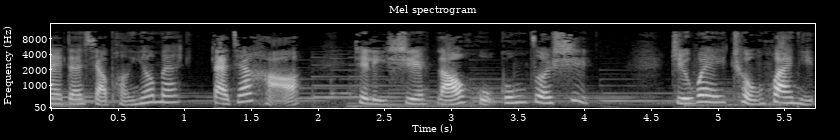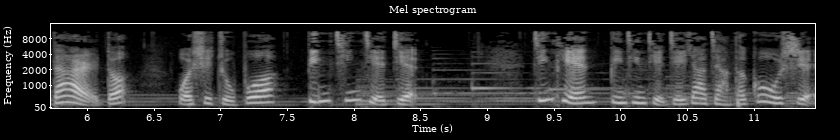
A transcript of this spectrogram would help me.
爱的小朋友们，大家好！这里是老虎工作室，只为宠坏你的耳朵。我是主播冰清姐姐。今天冰清姐姐要讲的故事，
